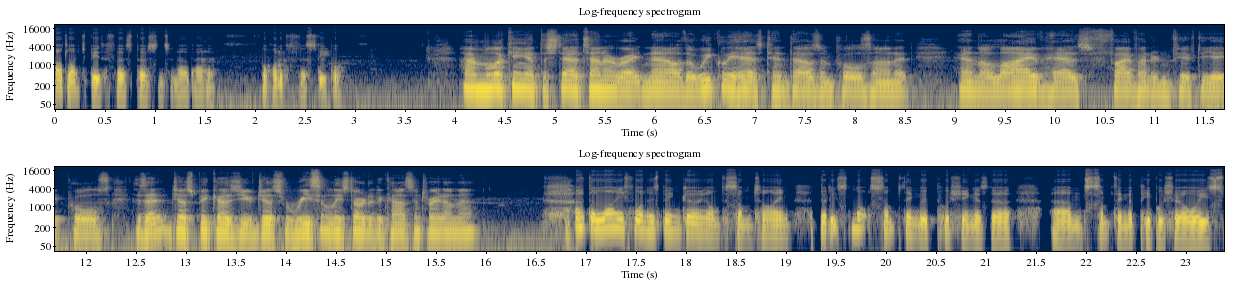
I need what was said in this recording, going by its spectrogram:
I'd like to be the first person to know about it, or one of the first people. I'm looking at the stats on it right now. The weekly has 10,000 pulls on it and the live has 558 pulls. Is that just because you've just recently started to concentrate on that? Uh, the live one has been going on for some time, but it's not something we're pushing as a um, something that people should always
